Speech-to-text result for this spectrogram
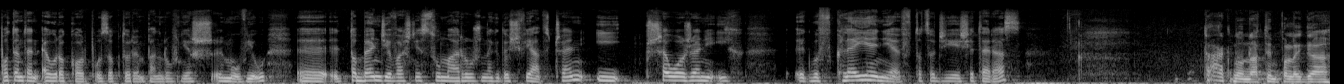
Potem ten Eurokorpus, o którym Pan również mówił. To będzie właśnie suma różnych doświadczeń i przełożenie ich jakby wklejenie w to, co dzieje się teraz? Tak, no na tym polega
